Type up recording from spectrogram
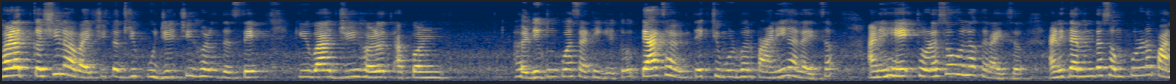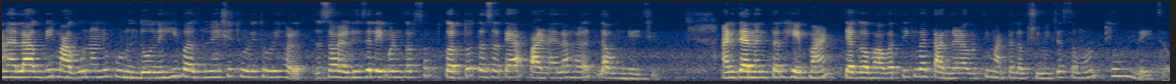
हळद कशी लावायची? तर जी पूजेची हळद असते किंवा जी हळद आपण हळदी कुंकवासाठी घेतो. त्याच हळदीत एक चिमूटभर पाणी घालायचं आणि हे थोडंसं ओलं करायचं. आणि त्यानंतर संपूर्ण पानाला अगदी मागून आणि पुढून दोनही बाजूने अशी थोडी थोडी हळद जसं हळदीचं लेपण करतो करतो तसं त्या पाण्याला हळद लावून घ्यायची. आणि त्यानंतर हे पान त्या गव्हावरती किंवा तांदळावरती माता लक्ष्मीच्या समोर ठेवून द्यायचं.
